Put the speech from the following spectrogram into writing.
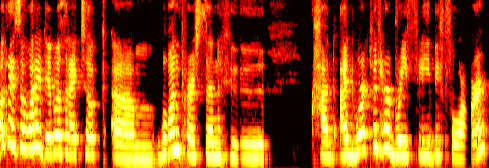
Okay, so what I did was that I took um, one person who had I'd worked with her briefly before.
